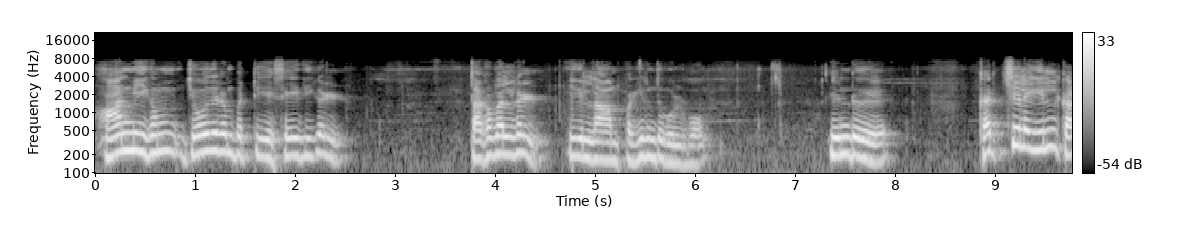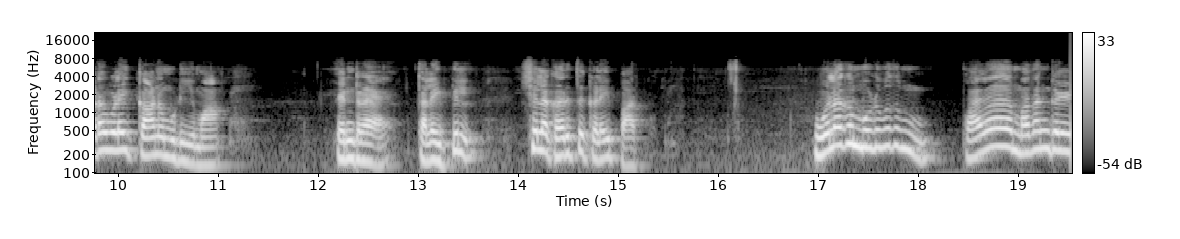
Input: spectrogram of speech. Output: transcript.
ஆன்மீகம் ஜோதிடம் பற்றிய செய்திகள் தகவல்கள் இதில் நாம் பகிர்ந்து கொள்வோம். இன்று கற்சிலையில் கடவுளை காண முடியுமா என்ற தலைப்பில் சில கருத்துக்களை பார்ப்போம். உலகம் முழுவதும் பல மதங்கள்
